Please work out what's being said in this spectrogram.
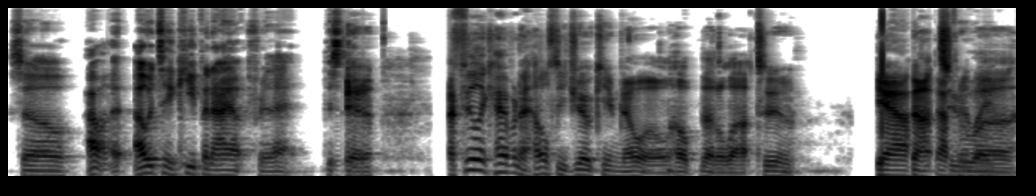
So I, I would say keep an eye out for that this Yeah. I feel like having a healthy Joakim Noah will help that a lot too. Yeah. Not definitely. to uh,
